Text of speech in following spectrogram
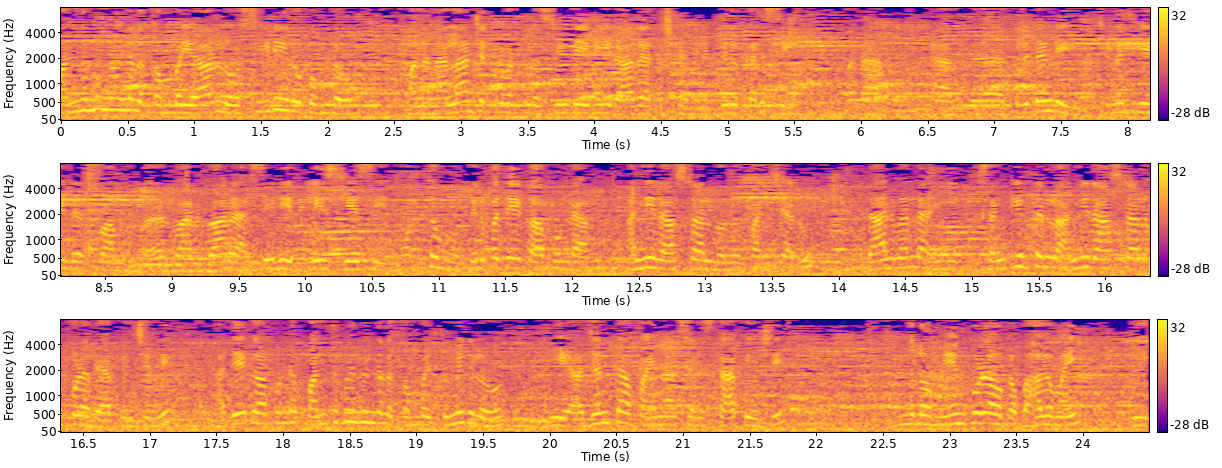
పంతొమ్మిది వందల తొంభై ఆరులో సీడీ రూపంలో మన నల్లా చక్రవర్తుల శ్రీదేవి రాధాకృష్ణ ఇద్దరు కలిసి మన ఆ, త్రిదండి స్వామి వారి ద్వారా సిడి రిలీజ్ చేసి మొత్తం తిరుపతే కాకుండా అన్ని రాష్ట్రాల్లోనూ పంచారు. దానివల్ల ఈ సంకీర్తనలు అన్ని రాష్ట్రాలకు కూడా వ్యాపించింది. అదే కాకుండా పంతొమ్మిది వందల తొంభై తొమ్మిదిలో ఈ అజంతా ఫైనాన్స్ అని స్థాపించి అందులో మేము కూడా ఒక భాగమై ఈ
